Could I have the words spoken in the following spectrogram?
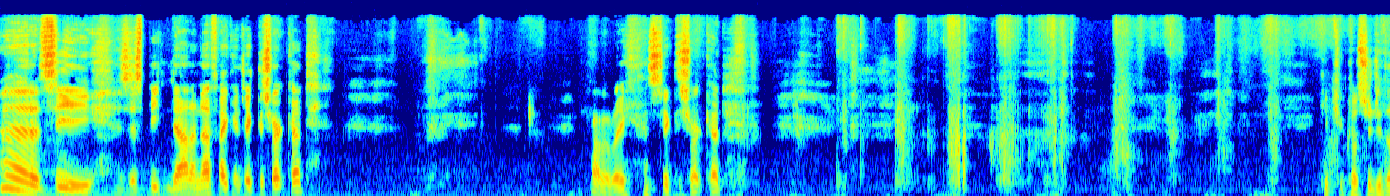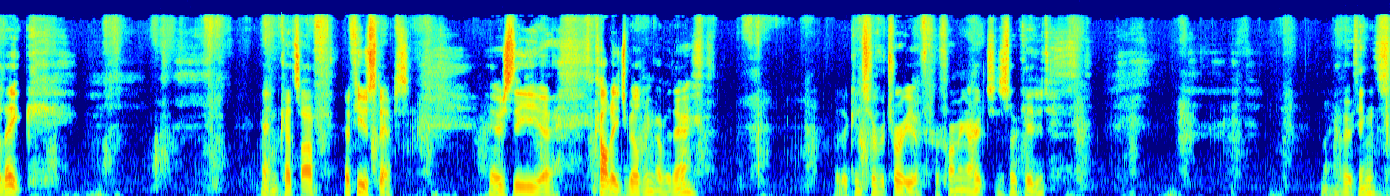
Uh, let's see. Is this beaten down enough I can take the shortcut? Probably. Let's take the shortcut. Keeps you closer to the lake and cuts off a few steps. There's the uh, college building over there, where the Conservatory of Performing Arts is located, among other things.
